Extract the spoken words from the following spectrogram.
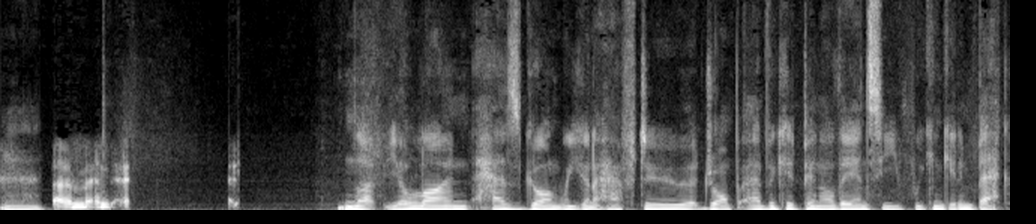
Mm. and no, your line has gone. We're going to have to uh, drop Advocate Pienaar there and see if we can get him back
